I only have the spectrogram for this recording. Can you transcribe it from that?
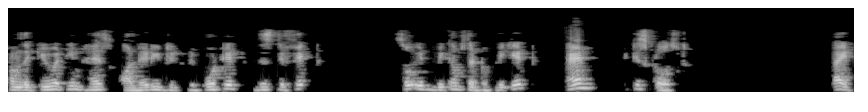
from the QA team has already reported this defect. So it becomes the duplicate and it is closed. Right.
